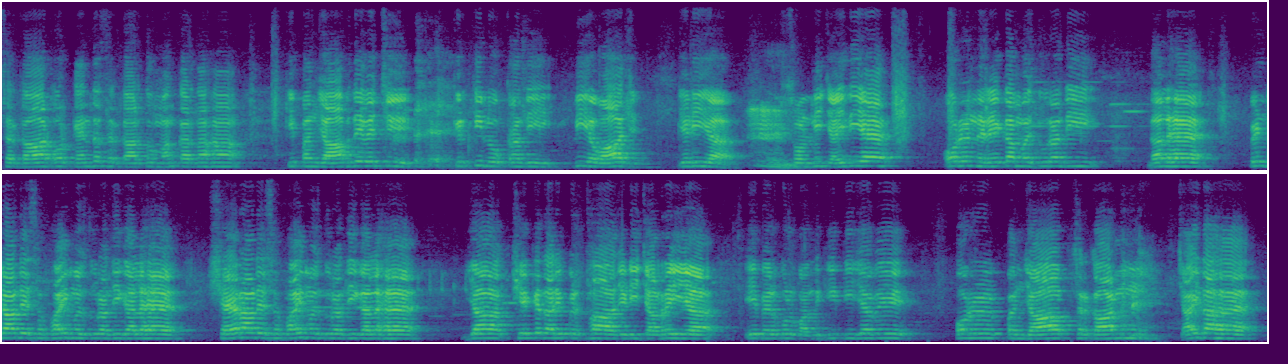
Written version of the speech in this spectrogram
ਸਰਕਾਰ ਔਰ ਕੇਂਦਰ ਸਰਕਾਰ ਤੋਂ ਮੰਗ ਕਰਦਾ ਹਾਂ ਕਿ ਪੰਜਾਬ ਦੇ ਵਿੱਚ ਕਿਰਤੀ ਲੋਕਾਂ ਦੀ ਵੀ ਆਵਾਜ਼ ਜਿਹੜੀ ਆ, ਸੁਣਨੀ ਚਾਹੀਦੀ ਹੈ ਔਰ ਨਰੇਗਾ ਮਜ਼ਦੂਰਾਂ ਦੀ ਗੱਲ ਹੈ ਪਿੰਡਾਂ ਦੇ ਸਫ਼ਾਈ ਮਜ਼ਦੂਰਾਂ ਦੀ ਗੱਲ ਹੈ, ਸ਼ਹਿਰਾਂ ਦੇ ਸਫ਼ਾਈ ਮਜ਼ਦੂਰਾਂ ਦੀ ਗੱਲ ਹੈ, ਜਾਂ ਠੇਕੇਦਾਰੀ ਪ੍ਰਥਾ ਜਿਹੜੀ ਚੱਲ ਰਹੀ ਆ, ਇਹ ਬਿਲਕੁਲ ਬੰਦ ਕੀਤੀ ਜਾਵੇ। ਔਰ ਪੰਜਾਬ ਸਰਕਾਰ ਨੂੰ ਚਾਹੀਦਾ ਹੈ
